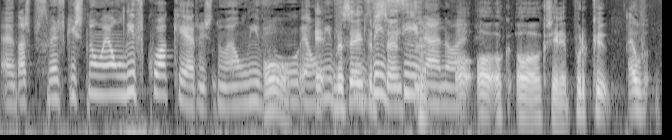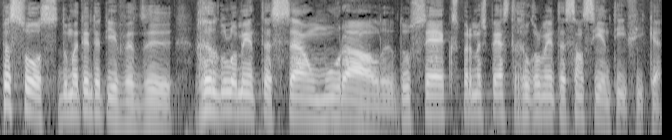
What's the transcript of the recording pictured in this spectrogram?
eh, nós percebermos que isto não é um livro qualquer, isto não é um livro, Oh. é um É, livro é que nos interessante, ensina, não é? oh, oh, oh, oh, Cristina, porque passou-se de uma tentativa de regulamentação moral do sexo para uma espécie de regulamentação científica.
